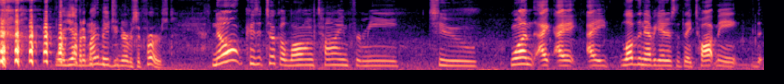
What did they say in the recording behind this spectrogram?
well, yeah, but it might have made you nervous at first. No, because it took a long time for me to. One, I, I, I love the navigators that they taught me. th-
